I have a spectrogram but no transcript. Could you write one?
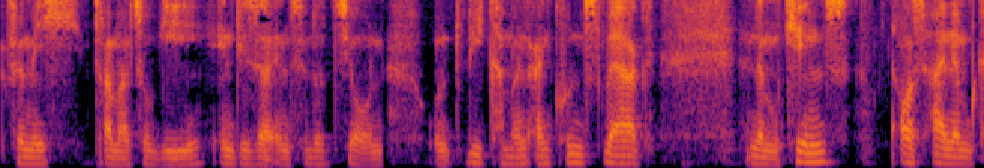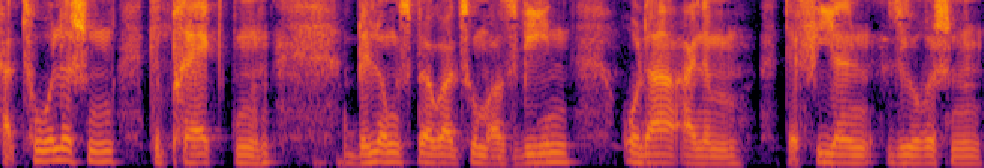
für mich Dramaturgie in dieser Institution. Und wie kann man ein Kunstwerk einem Kind aus einem katholischen geprägten Bildungsbürgertum aus Wien oder einem der vielen syrischen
